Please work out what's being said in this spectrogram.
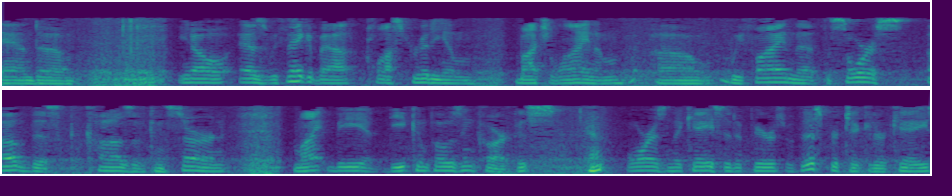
And, um, you know, as we think about Clostridium botulinum, uh, we find that the source of this cause of concern might be a decomposing carcass, yeah. or as in the case it appears with this particular case,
